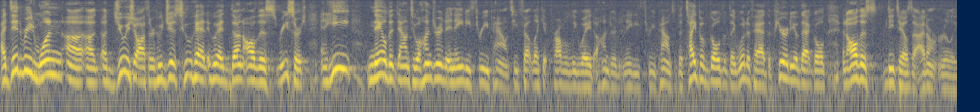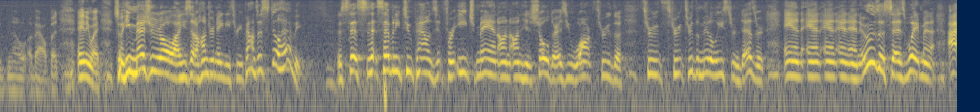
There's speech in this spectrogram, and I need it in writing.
I did read one uh, a, a, Jewish author who just who had who had done all this research, and he nailed it down to 183 pounds. He felt like it probably weighed 183 pounds. The type of gold that they would have had, the purity of that gold, and all this details that I don't really know about. But anyway, so he measured it all out. He said 183 pounds. It's still heavy. 72 pounds for each man on, on his shoulder as you walk through the through through through the Middle Eastern desert. And and and and, and Uzzah says, wait a minute, I,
